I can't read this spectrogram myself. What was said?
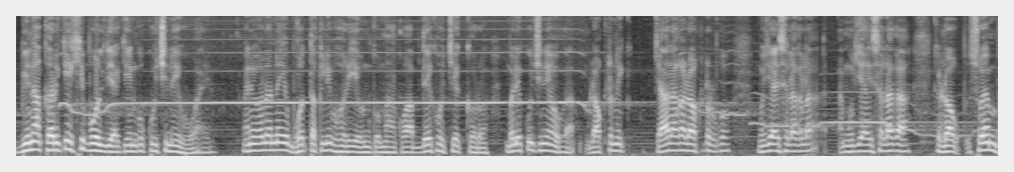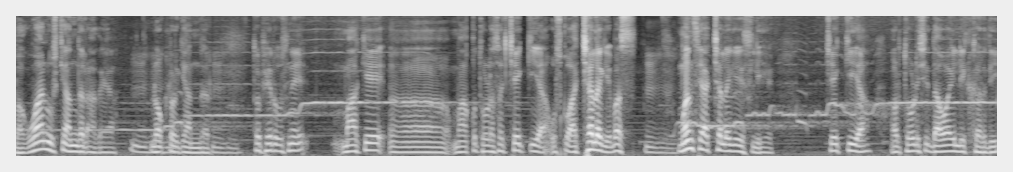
बिना करके ही बोल दिया कि इनको कुछ नहीं हुआ है। मैंने बोला नहीं बहुत तकलीफ़ हो रही है उनको माँ को। आप देखो चेक करो। बोले कुछ नहीं होगा। डॉक्टर ने क्या लगा डॉक्टर को? मुझे ऐसा लगा मुझे ऐसा लगा कि डॉक्टर स्वयं भगवान उसके अंदर आ गया हम्म, डॉक्टर के अंदर। हम्म, हम्म, तो फिर उसने माँ के माँ को थोड़ा सा चेक किया उसको अच्छा लगे बस। हम्म, हम्म, मन से अच्छा लगे इसलिए। चेक किया और थोड़ी सी दवाई लिख कर दी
